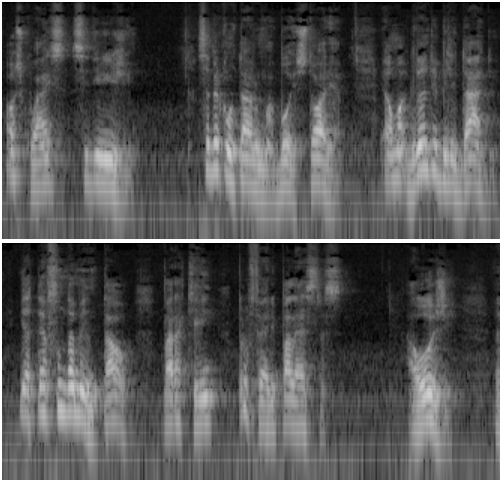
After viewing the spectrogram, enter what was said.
aos quais se dirige. Saber contar uma boa história é uma grande habilidade e até fundamental para quem profere palestras. Há hoje é,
